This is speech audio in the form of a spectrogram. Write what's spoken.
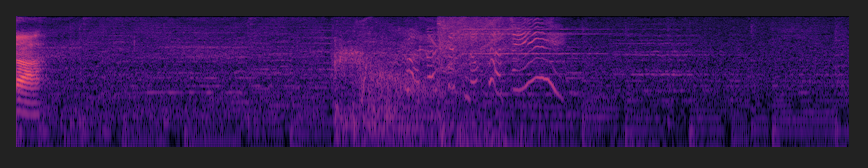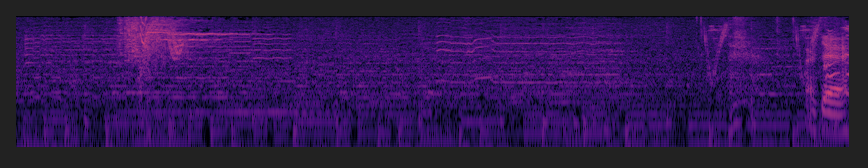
ดา ค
